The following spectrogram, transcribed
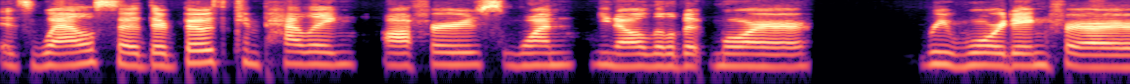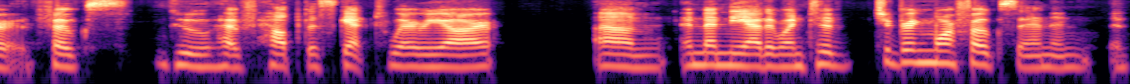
as well. So they're both compelling offers. One you know a little bit more rewarding for our folks who have helped us get to where we are. Um, and then the other one to to bring more folks in and, and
